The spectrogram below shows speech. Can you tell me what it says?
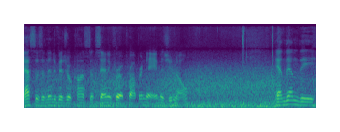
S is an individual constant standing for a proper name, as you know. And then the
